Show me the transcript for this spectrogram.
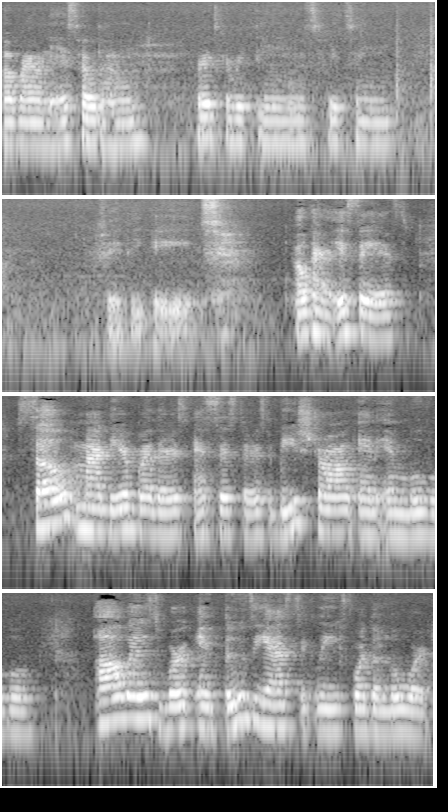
around this. Hold on. First Corinthians 15 58. Okay, it says, So, my dear brothers and sisters, be strong and immovable. Always work enthusiastically for the Lord,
